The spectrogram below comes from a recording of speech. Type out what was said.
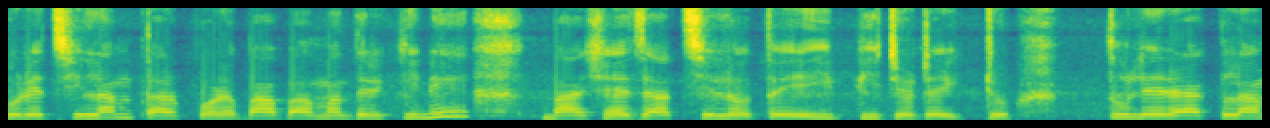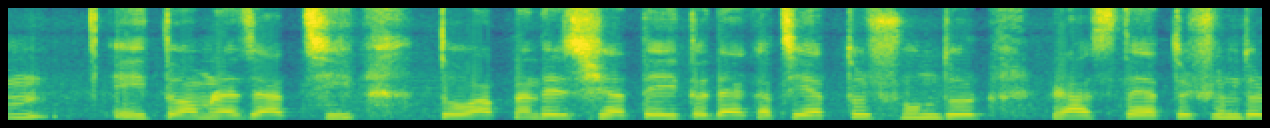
করেছিলাম। তারপরে বাবা আমাদের কিনে বাসায় যাচ্ছিল। তো এই ভিডিওটা একটু তুলে রাখলাম। এই তো আমরা যাচ্ছি। তো আপনাদের সাথে এই তো দেখাচ্ছি এত সুন্দর রাস্তা, এত সুন্দর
